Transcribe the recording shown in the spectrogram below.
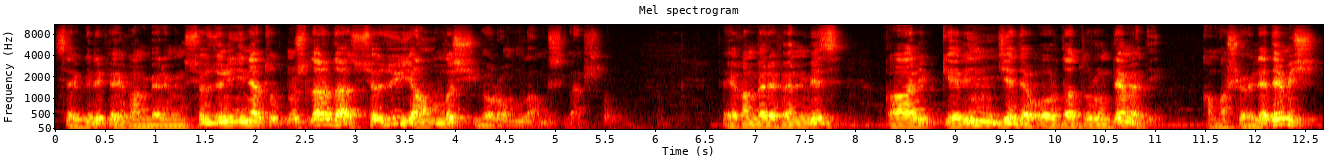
sevgili peygamberimin sözünü yine tutmuşlar da sözü yanlış yorumlamışlar. Peygamber Efendimiz galip gelince de orada durun demedi. Ama şöyle demiş,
